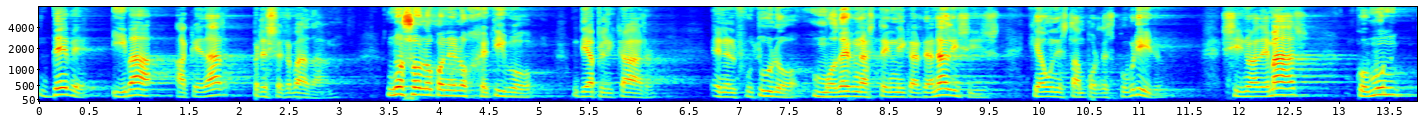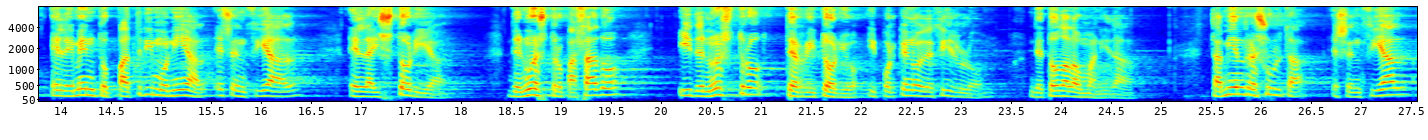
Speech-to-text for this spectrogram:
debe y va a quedar preservada, no solo con el objetivo de aplicar en el futuro modernas técnicas de análisis que aún están por descubrir, sino además como un elemento patrimonial esencial en la historia de nuestro pasado y de nuestro territorio, y por qué no decirlo, de toda la humanidad. También resulta esencial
